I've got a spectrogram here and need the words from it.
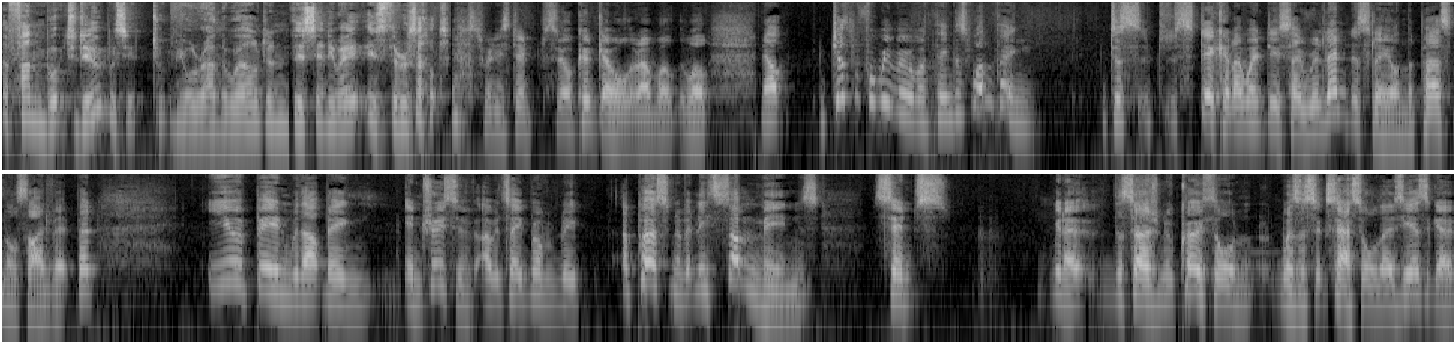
a fun book to do because it took me all around the world, and this anyway is the result. That's when you still, still could go all around the world. Now, just before we move on, thing there's one thing to, to stick, and I won't do so relentlessly on the personal side of it, but you have been, without being intrusive, I would say probably a person of at least some means since you know, The Surgeon of Crowthorne was a success all those years ago.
